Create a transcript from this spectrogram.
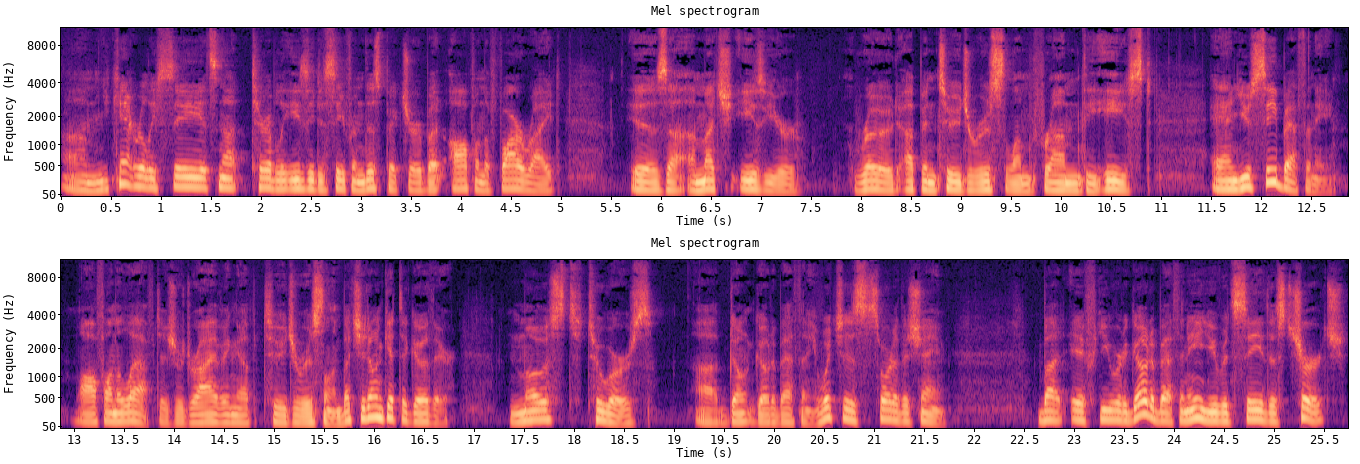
um, you can't really see. It's not terribly easy to see from this picture, but off on the far right, is a, a much easier road up into Jerusalem from the east. And you see Bethany off on the left as you're driving up to Jerusalem, but you don't get to go there. Most tours uh, don't go to Bethany, which is sort of a shame. But if you were to go to Bethany, you would see this church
